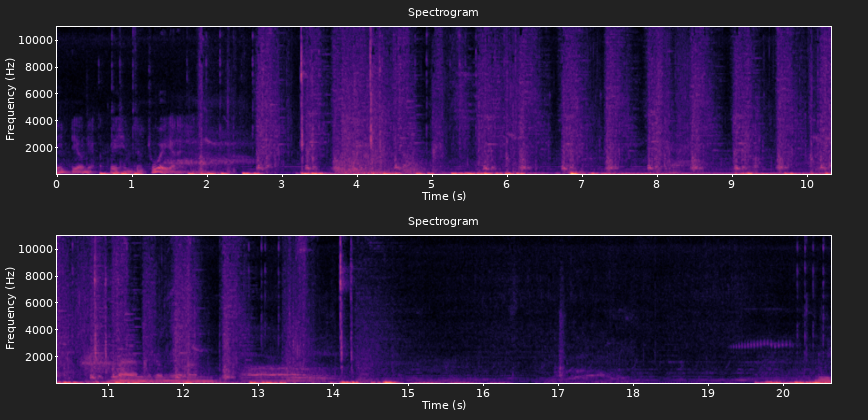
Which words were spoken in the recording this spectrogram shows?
นิดเดียวเนี่ยไม่เห็นจะช่วยอะไรนานเหมือนกันเนี่ยนานดุย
